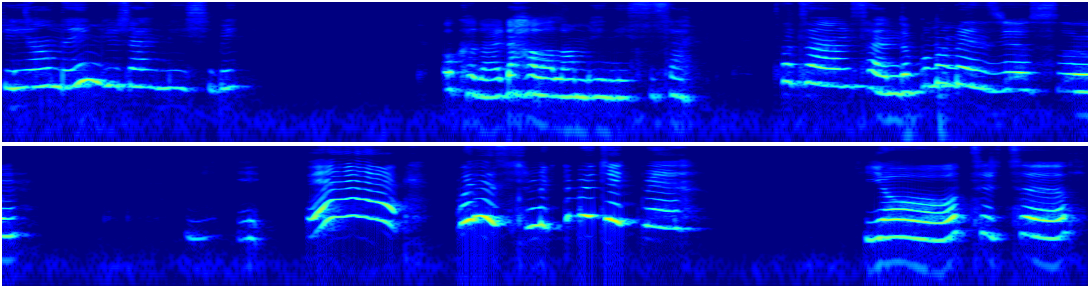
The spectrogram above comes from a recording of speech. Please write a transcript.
Dünyanın en güzel minişi benim. O kadar da havalanma en iyisi sen. Tatam sen de buna benziyorsun. Eee, bu ne sümüklü böcek mi? Yo tırtıl.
